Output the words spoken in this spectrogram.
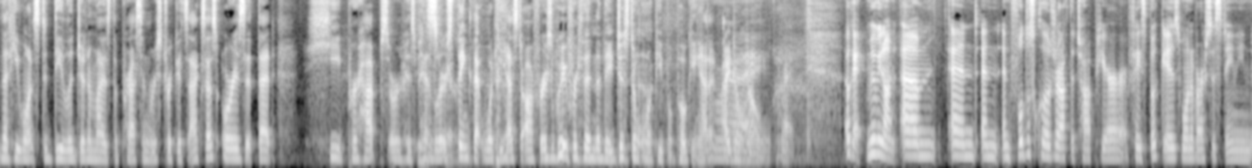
that he wants to delegitimize the press and restrict its access or is it that he perhaps or his handlers scared. think that what he has to offer is wafer thin and they just don't want people poking at it i don't know Right, Right. Okay, moving on. Um, and and and full disclosure off the top here, Facebook is one of our sustaining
